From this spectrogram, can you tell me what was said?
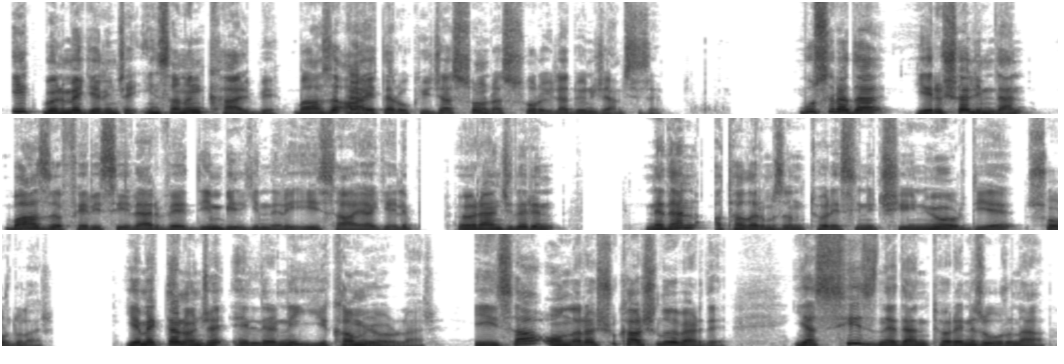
İlk bölüme gelince insanın kalbi. Bazı Evet. ayetler okuyacağız sonra soruyla döneceğim size. Bu sırada Yeruşalim'den bazı ferisiler ve din bilginleri İsa'ya gelip öğrencilerin neden atalarımızın töresini çiğniyor diye sordular. Yemekten önce ellerini yıkamıyorlar. İsa onlara şu karşılığı verdi. Ya siz neden töreniz uğruna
